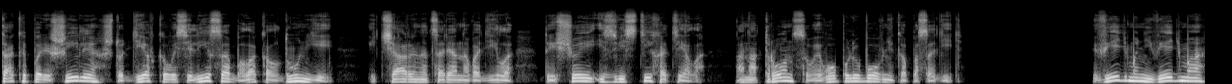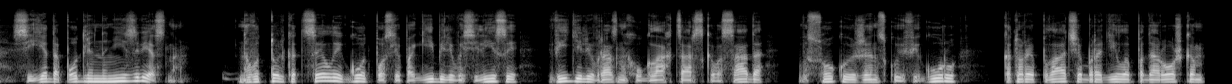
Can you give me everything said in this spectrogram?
Так и порешили, что девка Василиса была колдуньей и чары на царя наводила, да еще и извести хотела, а на трон своего полюбовника посадить. Ведьма не ведьма, сие доподлинно неизвестно, но вот только целый год после погибели Василисы видели в разных углах царского сада высокую женскую фигуру, которая плача бродила по дорожкам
